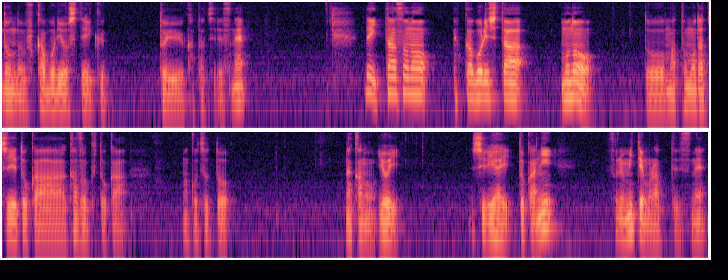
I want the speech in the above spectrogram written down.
どんどん深掘りをしていくという形ですね。で一旦その深掘りしたものをと、まあ、友達とか家族とか、まあ、こうちょっと仲の良い知り合いとかにそれを見てもらってですね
